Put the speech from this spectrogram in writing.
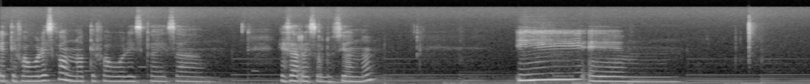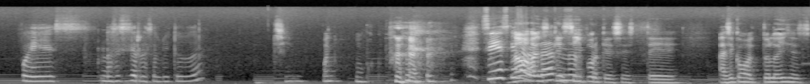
que te favorezca o no te favorezca esa, esa resolución, ¿no? Y... Em, pues no sé si se resolvió tu duda. Sí, bueno, un poco. sí, es que no, la verdad, es que sí, porque es este, así como tú lo dices,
